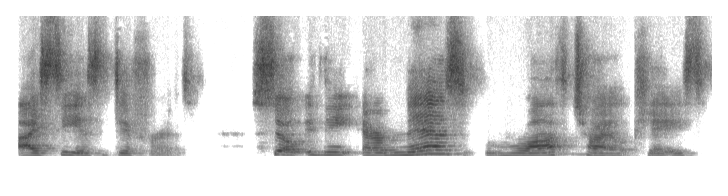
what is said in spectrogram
I see as different. So in the Hermes Rothschild case,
